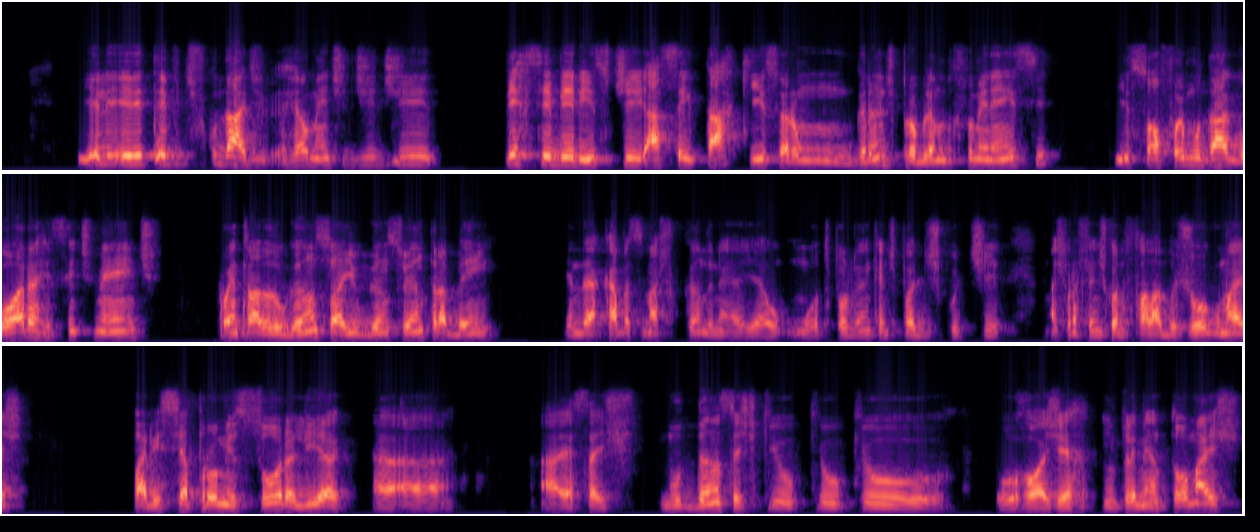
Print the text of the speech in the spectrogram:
e ele, ele teve dificuldade realmente de, de perceber isso, de aceitar que isso era um grande problema do Fluminense e só foi mudar agora, recentemente, com a entrada do Ganso, aí o Ganso entra bem, ainda acaba se machucando, né? E é um outro problema que a gente pode discutir mais para frente quando falar do jogo, mas parecia promissor ali a, a, a essas mudanças que o, que o, que o, o Roger implementou, mas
